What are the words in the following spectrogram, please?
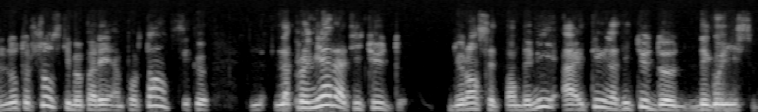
l'autre chose qui me paraît importante, c'est que la première attitude durant cette pandémie a été une attitude d'égoïsme.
